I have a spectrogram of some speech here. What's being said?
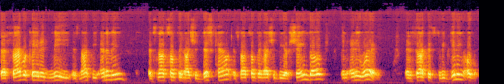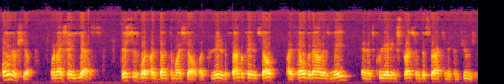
that fabricated me is not the enemy. It's not something I should discount. It's not something I should be ashamed of in any way. In fact, it's the beginning of ownership when I say, yes, this is what I've done to myself. I've created a fabricated self. I've held it out as me, and it's creating stress and distraction and confusion.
